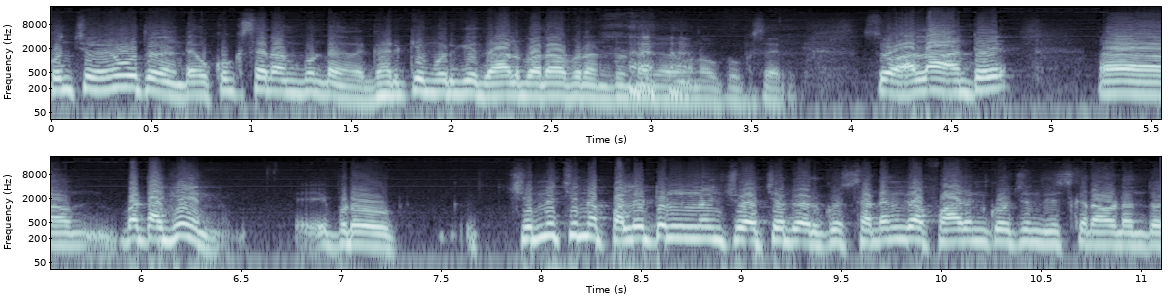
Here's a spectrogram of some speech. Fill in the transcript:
కొంచెం ఏమవుతుంది అంటే ఒక్కొక్కసారి అనుకుంటాం కదా గరికి మురిగి దాల్ బరాబర్ అంటుంటాం కదా మనం ఒక్కొక్కసారి. సో అలా అంటే బట్ అగైన్ ఇప్పుడు చిన్న చిన్న పల్లెటూళ్ళ నుంచి వచ్చే వరకు సడన్గా ఫారిన్ కోచింగ్ తీసుకురావడంతో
